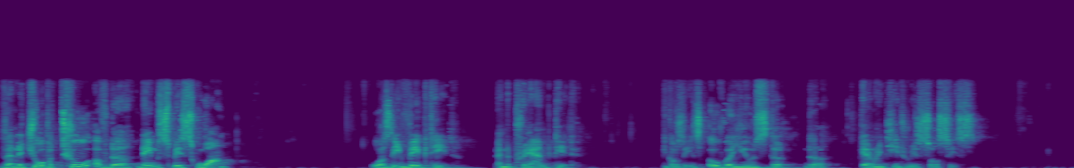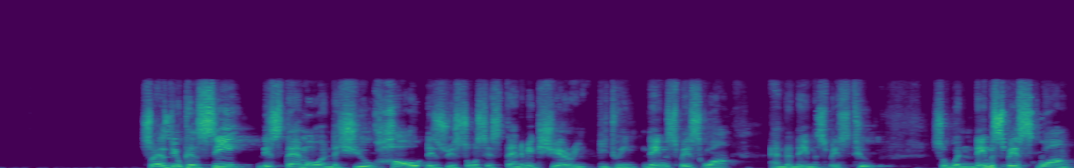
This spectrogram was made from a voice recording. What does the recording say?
Then the job two of the namespace one was evicted and preempted because it's overused the, the guaranteed resources. So as you can see, this demo and show how this resources dynamic sharing between namespace one and the namespace two. So when namespace one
